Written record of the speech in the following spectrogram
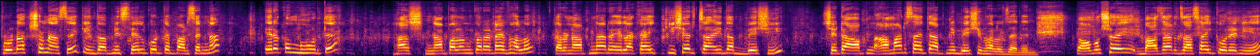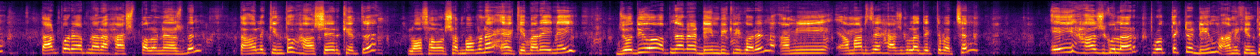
প্রোডাকশন আছে, কিন্তু আপনি সেল করতে পারছেন না। এরকম মুহূর্তে হাঁস না পালন করাটাই ভালো, কারণ আপনার এলাকায় কিসের চাহিদা বেশি, সেটা আপ- আমার চাইতে আপনি বেশি ভালো জানেন। তো অবশ্যই বাজার যাচাই করে নিয়ে তারপরে আপনারা হাঁস পালনে আসবেন। তাহলে কিন্তু হাঁসের ক্ষেত্রে লস হওয়ার সম্ভাবনা একেবারেই নেই। যদিও আপনারা ডিম বিক্রি করেন, আমি, আমার যে হাঁসগুলা দেখতে পাচ্ছেন এই হাঁসগুলার প্রত্যেকটা ডিম আমি কিন্তু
